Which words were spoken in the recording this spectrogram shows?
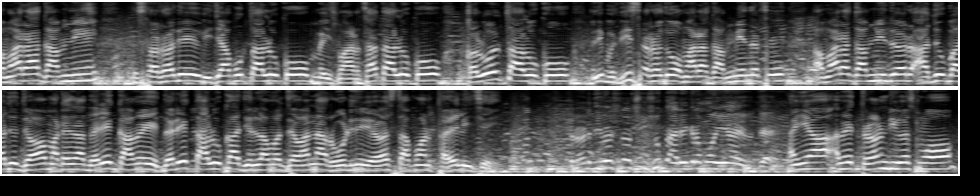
અમારા ગામની સરહદે વિજાપુર તાલુકો માણસા તાલુકો, કલોલ તાલુકો, એની બધી સરહદો અમારા ગામની અંદર છે. અમારા ગામની અંદર આજુબાજુ જવા માટેના દરેક ગામે, દરેક તાલુકા જિલ્લામાં જવાના રોડની વ્યવસ્થા પણ થયેલી છે. ત્રણ દિવસનો શું શું કાર્યક્રમો અહીંયા યોજાય અહીંયા અમે ત્રણ દિવસમાં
